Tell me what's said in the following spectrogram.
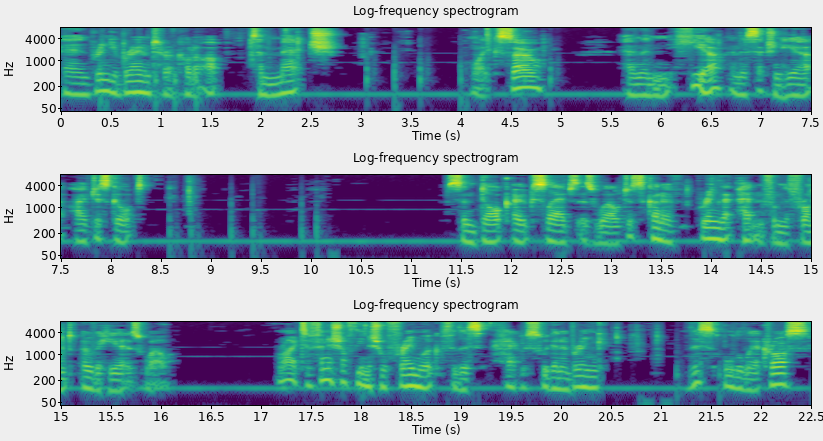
And bring your brown terracotta up to match like so And then here, in this section here, I've just got some dark oak slabs as well, just to kind of bring that pattern from the front over here as well. Right, to finish off the initial framework for this house, we're going to bring this all the way across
